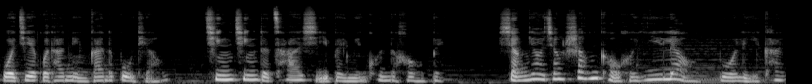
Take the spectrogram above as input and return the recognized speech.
我接过他拧干的布条，轻轻地擦洗北冥坤的后背，想要将伤口和衣料剥离开。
